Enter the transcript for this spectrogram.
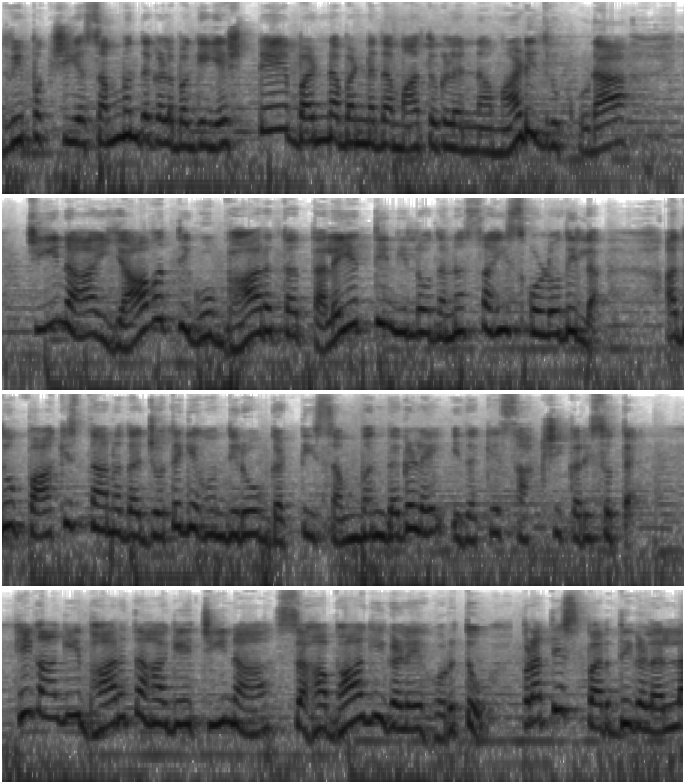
ದ್ವಿಪಕ್ಷೀಯ ಸಂಬಂಧಗಳ ಬಗ್ಗೆ ಎಷ್ಟೇ ಬಣ್ಣ ಬಣ್ಣದ ಮಾತುಗಳನ್ನು ಮಾಡಿದರೂ ಕೂಡ ಚೀನಾ ಯಾವತ್ತಿಗೂ ಭಾರತ ತಲೆ ಎತ್ತಿ ನಿಲ್ಲೋದನ್ನ ಸಹಿಸಿಕೊಳ್ಳೋದಿಲ್ಲ. ಅದು ಪಾಕಿಸ್ತಾನದ ಜೊತೆಗೆ ಹೊಂದಿರೋ ಗಟ್ಟಿ ಸಂಬಂಧಗಳೇ ಇದಕ್ಕೆ ಸಾಕ್ಷೀಕರಿಸುತ್ತೆ ಹೀಗಾಗಿ ಭಾರತ ಹಾಗೆ ಚೀನಾ ಸಹಭಾಗಿಗಳೇ ಹೊರತು ಪ್ರತಿಸ್ಪರ್ಧಿಗಳಲ್ಲ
